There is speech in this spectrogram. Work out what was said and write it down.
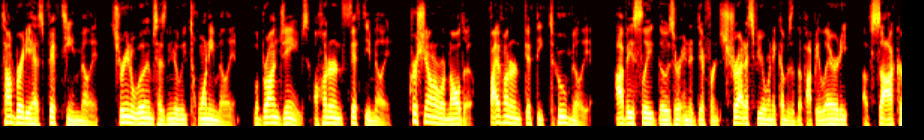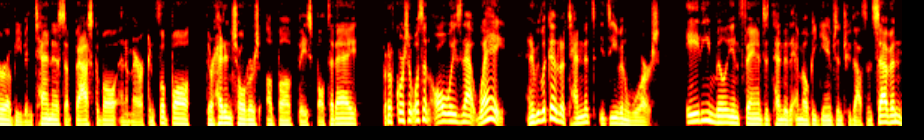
Tom Brady has 15 million. Serena Williams has nearly 20 million. LeBron James, 150 million. Cristiano Ronaldo, 552 million. Obviously, those are in a different stratosphere when it comes to the popularity of soccer, of even tennis, of basketball, and American football. They're head and shoulders above baseball today. But of course, it wasn't always that way. And if we look at attendance, it's even worse. 80 million fans attended MLB games in 2007.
